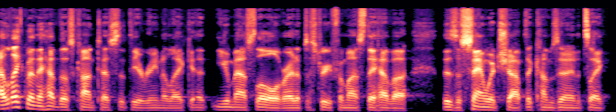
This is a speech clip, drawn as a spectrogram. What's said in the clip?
I like when they have those contests at the arena, like at UMass Lowell, right up the street from us. They have a there's a sandwich shop that comes in, and it's like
